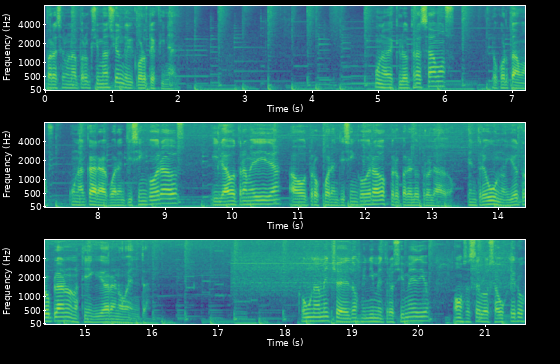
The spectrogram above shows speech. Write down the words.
para hacer una aproximación del corte final. Una vez que lo trazamos, lo cortamos una cara a 45 grados y la otra medida a otros 45 grados pero para el otro lado. Entre uno y otro plano nos tiene que quedar a 90. Con una mecha de 2 milímetros y medio vamos a hacer los agujeros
